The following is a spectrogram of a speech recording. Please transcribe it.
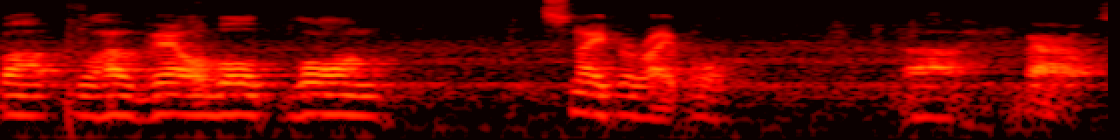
but we'll have available long sniper rifle uh, barrels.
